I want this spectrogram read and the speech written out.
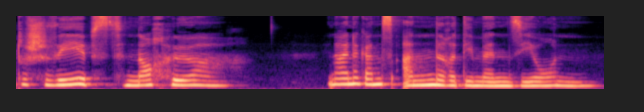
Du schwebst noch höher in eine ganz andere Dimension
